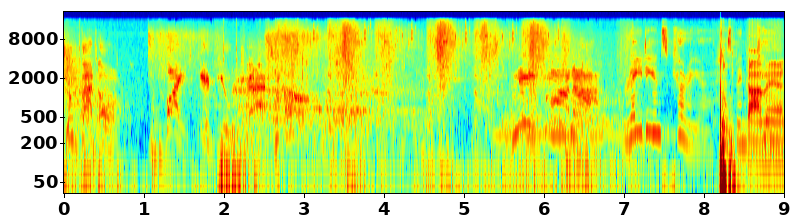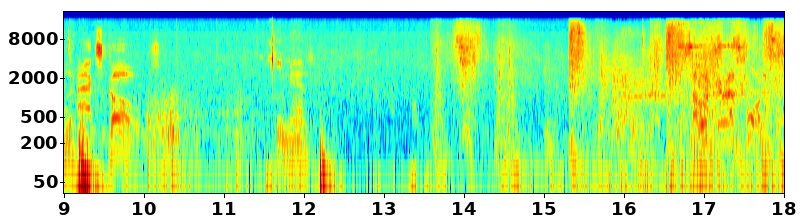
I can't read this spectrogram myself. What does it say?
To battle! Fight if you can! Need mana! Radiant's courier has been killed. Axe goes. Que merda. Soldier of fortune.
